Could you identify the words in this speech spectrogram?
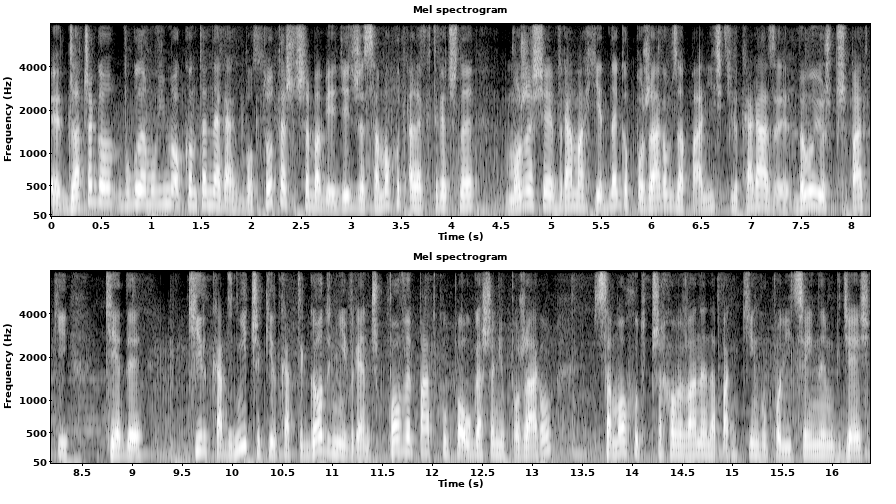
Y, Dlaczego w ogóle mówimy o kontenerach? Bo tu też trzeba wiedzieć, że samochód elektryczny może się w ramach jednego pożaru zapalić kilka razy. Były już przypadki, kiedy kilka dni czy kilka tygodni wręcz po wypadku, po ugaszeniu pożaru, samochód przechowywany na parkingu policyjnym gdzieś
